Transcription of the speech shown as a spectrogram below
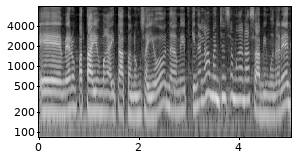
eh, meron pa tayong mga itatanong sa iyo na may kinalaman dyan sa mga nasabi mo na rin.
